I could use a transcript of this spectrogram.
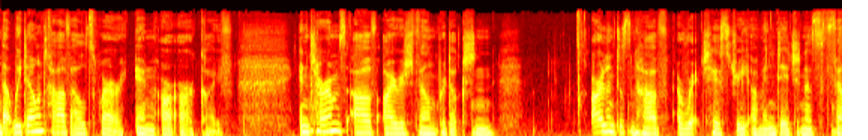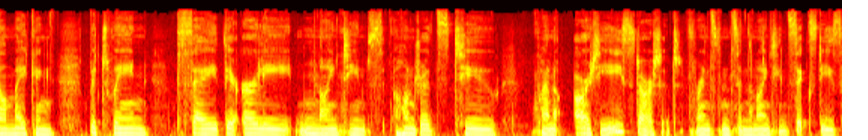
that we don't have elsewhere in our archive. In terms of Irish film production, Ireland doesn't have a rich history of Indigenous filmmaking between, say, the early 1900s to when RTE started, for instance, in the 1960s.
